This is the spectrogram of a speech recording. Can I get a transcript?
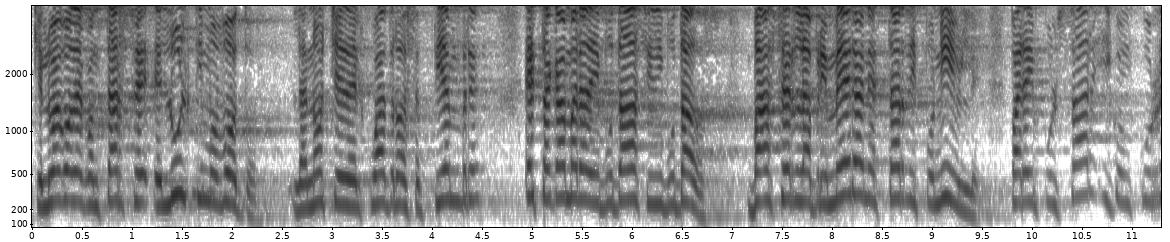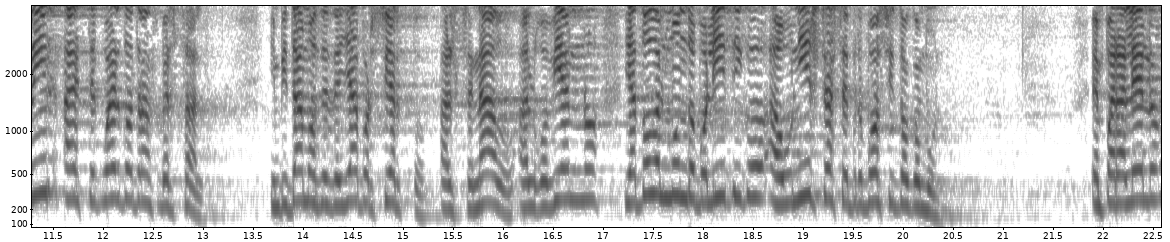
que luego de contarse el último voto la noche del 4 de septiembre, esta Cámara de Diputadas y Diputados va a ser la primera en estar disponible para impulsar y concurrir a este acuerdo transversal. Invitamos desde ya, por cierto, al Senado, al Gobierno y a todo el mundo político a unirse a ese propósito común. En paralelo,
